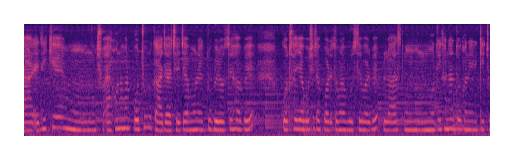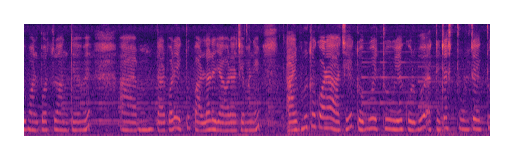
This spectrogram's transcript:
আর এদিকে এখন আমার প্রচুর কাজ আছে, যেমন একটু বেরোতে হবে, কোথায় যাব সেটা পরে তোমরা বুঝতে পারবে। প্লাস মুদিখানার দোকানে কিছু মালপত্র আনতে হবে। আর তারপরে একটু পার্লারে যাওয়ার আছে মানে আইব্রো তো করা আছে, তবুও একটু ইয়ে করব, একটা জাস্ট চুলটা একটু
